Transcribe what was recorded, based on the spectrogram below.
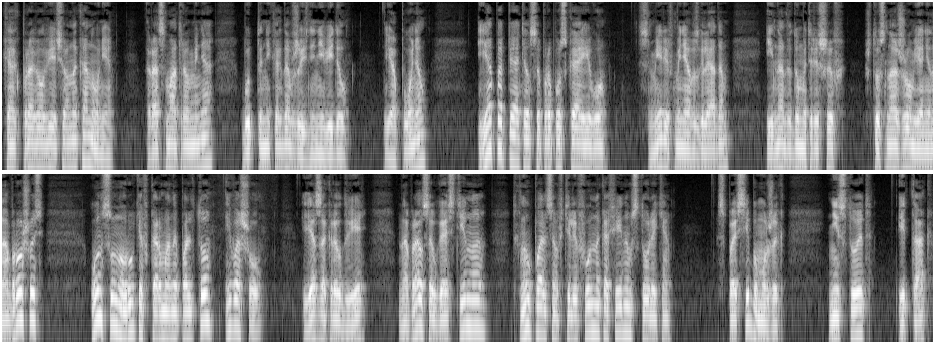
как провел вечер накануне. Рассматривал меня, будто никогда в жизни не видел. Я понял. Я попятился, пропуская его. Смерив меня взглядом, и, надо думать, решив, что с ножом я не наброшусь, он сунул руки в карманы пальто и вошел. Я закрыл дверь, направился в гостиную, ткнул пальцем в телефон на кофейном столике. «Спасибо, мужик. Не стоит. Итак,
